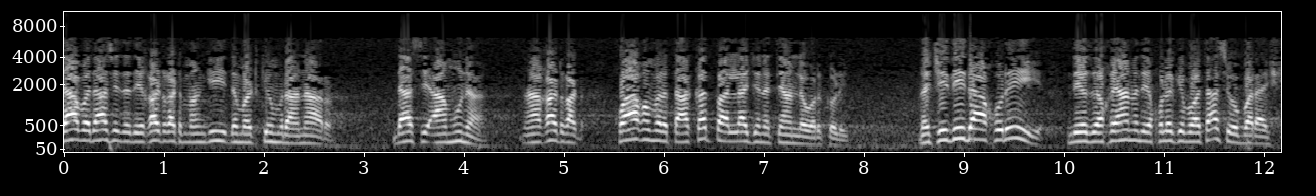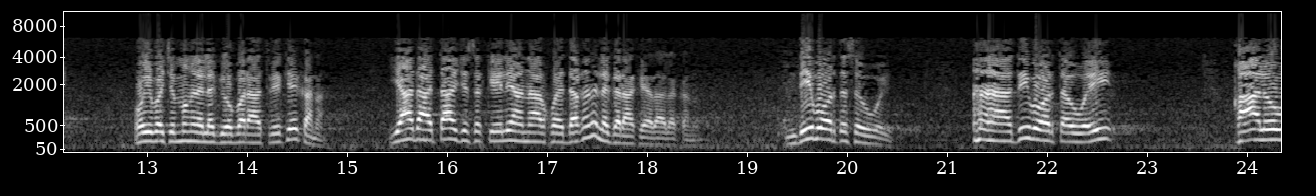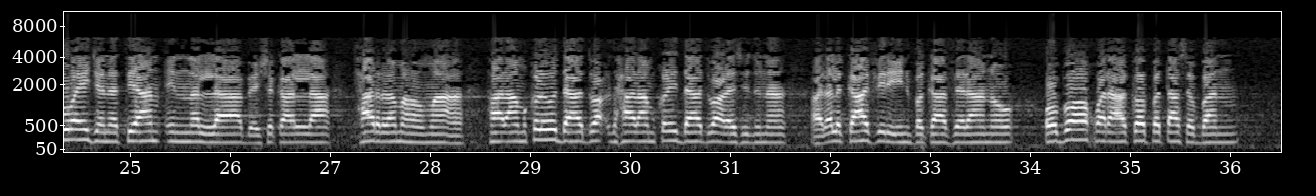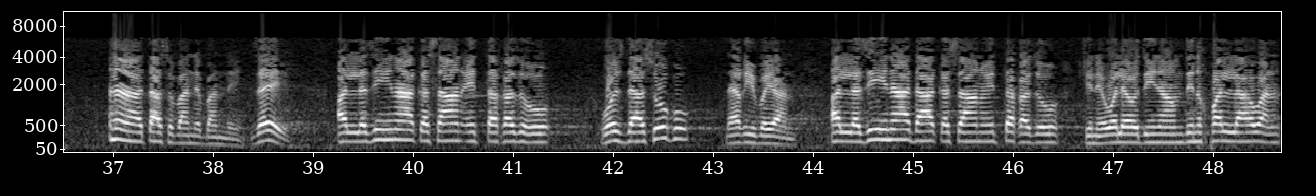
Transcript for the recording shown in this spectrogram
دا به داسې د دې غټ غټ منګي د مټکی عمرانار داسې امونه غټ غټ خو هغه عمر طاقت په الله جنتیان لور کړی نه چې دی د اخوري د ځخیان د خلک به تاسو وبراش وای بچ موږ نه لګي وبرات وکې کنه یا دا تاج سکیلی انار خو دغه نه لګرا کې را لکنه دی ورته سوې دی ورته وای قالو وای جنتیان ان الله بشک الله حرمهما حرام کړو دا دو حرام کړی دا دواړه سيزونه علل کافرین په کافرانو او با خوراک په تاسو باندې تاسو باندې باندې زي الذين کسان اتخذوا وزداسوکو داغي بیان الذين دا کسانو اتخذوا چې ولو دینام دین خپل لهوان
